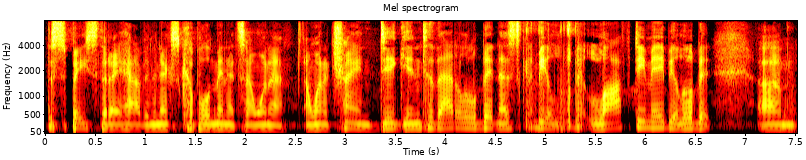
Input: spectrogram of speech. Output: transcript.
the space that I have in the next couple of minutes, I want to I want to try and dig into that a little bit. Now, it's going to be a little bit lofty, maybe a little bit um,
